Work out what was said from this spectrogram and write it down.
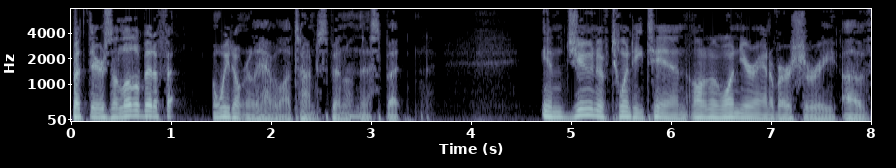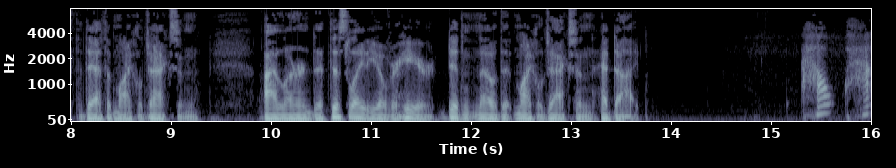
but there's a little bit of. Fa- we don't really have a lot of time to spend on this, but in June of 2010, on the one year anniversary of the death of Michael Jackson, I learned that this lady over here didn't know that Michael Jackson had died. How how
